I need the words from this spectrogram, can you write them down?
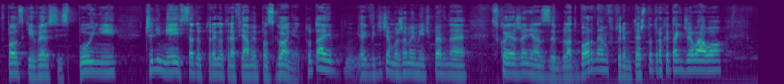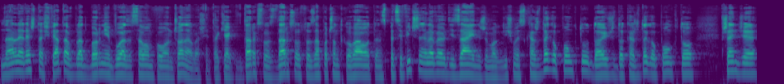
w polskiej wersji spójni, czyli miejsca, do którego trafiamy po zgonie. Tutaj, jak widzicie, możemy mieć pewne skojarzenia z Bloodborne'em, w którym też to trochę tak działało. No ale reszta świata w Bloodborne była ze sobą połączona właśnie, tak jak w Dark Souls. Dark Souls to zapoczątkowało ten specyficzny level design, że mogliśmy z każdego punktu dojść do każdego punktu. Wszędzie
